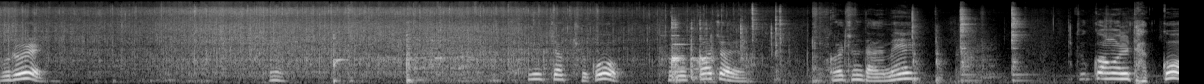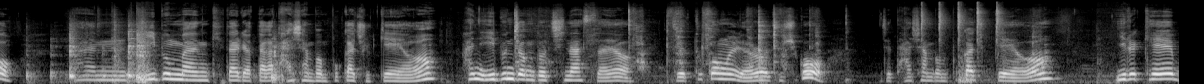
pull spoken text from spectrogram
물을 네. 슬쩍 주고 불을 꺼줘요. 꺼준 다음에 뚜껑을 닫고 한 2분만 기다렸다가 다시 한번 볶아줄게요. 한 2분 정도 지났어요. 이제 뚜껑을 열어주시고 이제 다시 한번 볶아줄게요. 이렇게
